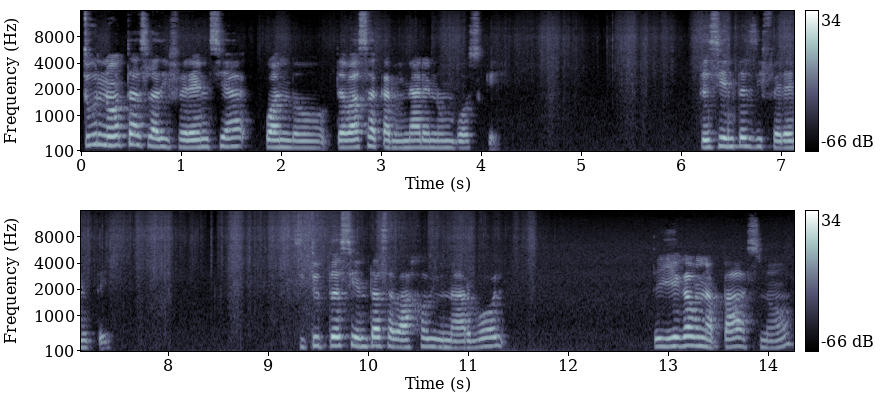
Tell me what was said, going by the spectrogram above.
tú notas la diferencia cuando te vas a caminar en un bosque. Te sientes diferente. Si tú te sientas abajo de un árbol te llega una paz, ¿no?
